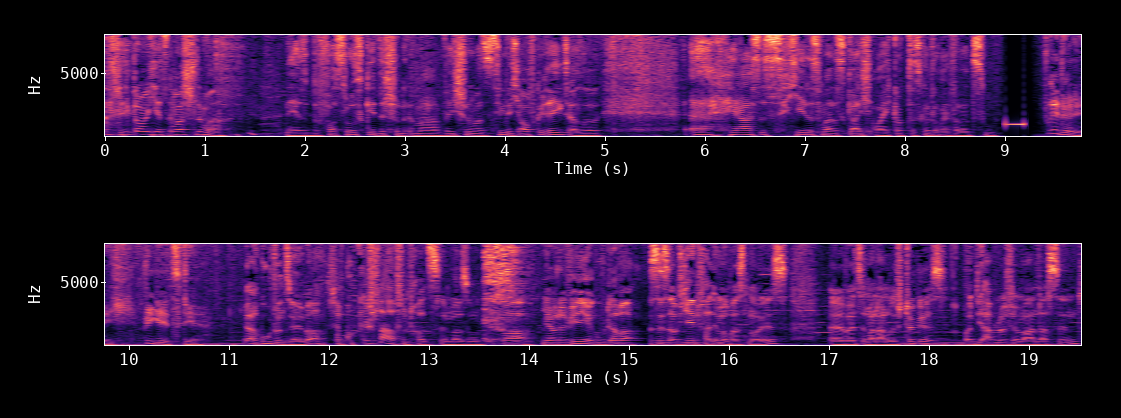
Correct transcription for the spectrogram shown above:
Es wird, glaube ich, jetzt immer schlimmer. Nee, also bevor es losgeht, ist schon immer, bin ich schon immer ziemlich aufgeregt. Also, äh, ja, es ist jedes Mal das Gleiche. Aber ich glaube, das gehört auch einfach dazu. Friedrich, wie geht's dir? Ja, gut und selber. Ich habe gut geschlafen trotzdem. Also war mehr oder weniger gut, aber es ist auf jeden Fall immer was Neues, äh, weil es immer ein anderes Stück ist und die Abläufe immer anders sind.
